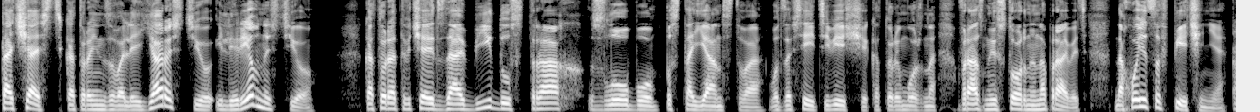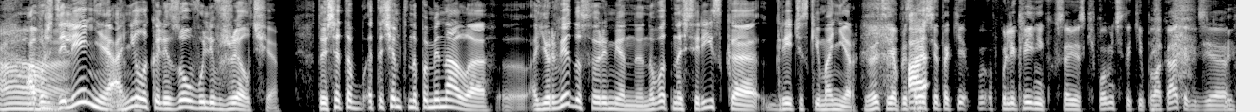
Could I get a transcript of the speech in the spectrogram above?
та часть, которую они называли яростью или ревностью, которая отвечает за обиду, страх, злобу, постоянство, вот за все эти вещи, которые можно в разные стороны направить, находится в печени. А вожделение они локализовывали в желчи. То есть это, это чем-то напоминало э, аюрведу современную, но вот на сирийско-греческий манер. Знаете, я представляю А- себе такие в поликлиниках советских, помните, такие плакаты, где...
